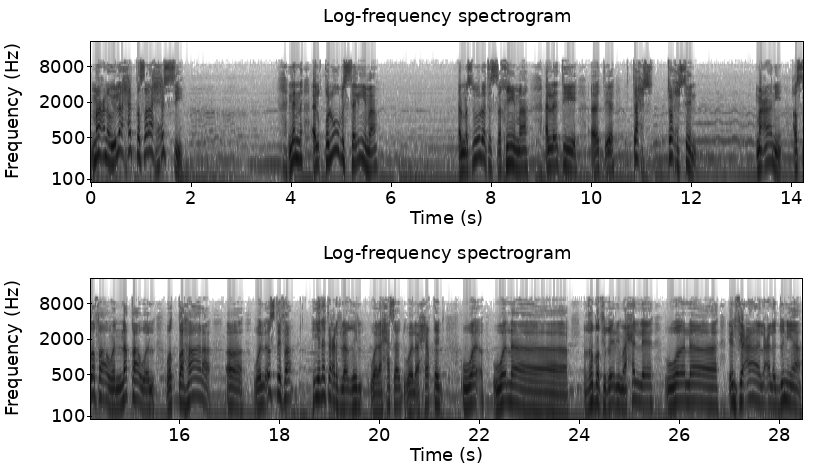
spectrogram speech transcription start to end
معنوي لا حتى صلاح حسي. لأن القلوب السليمة المسلولة السخيمة التي تحسن معاني الصفا والنقى والطهارة آه، والاصطفاء هي لا تعرف لا غل ولا حسد ولا حقد ولا غضب في غير محله ولا انفعال على الدنيا.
